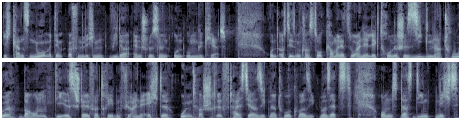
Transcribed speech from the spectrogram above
Ich kann es nur mit dem öffentlichen wieder entschlüsseln und umgekehrt. Und aus diesem Konstrukt kann man jetzt so eine elektronische Signatur bauen. Die ist stellvertretend für eine echte Unterschrift, heißt ja Signatur quasi übersetzt. Und das dient nicht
